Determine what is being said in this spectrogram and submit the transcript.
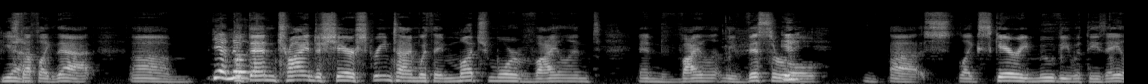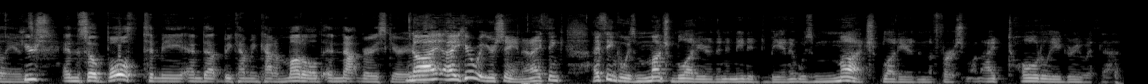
Yeah. stuff like that. Um, yeah. No. but then trying to share screen time with a much more violent and violently visceral, uh, like scary movie with these aliens. Here's- and so both to me end up becoming kind of muddled and not very scary. No. I, I hear what you're saying, and I think I think it was much bloodier than it needed to be, and it was much bloodier than the first one. I totally agree with that.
